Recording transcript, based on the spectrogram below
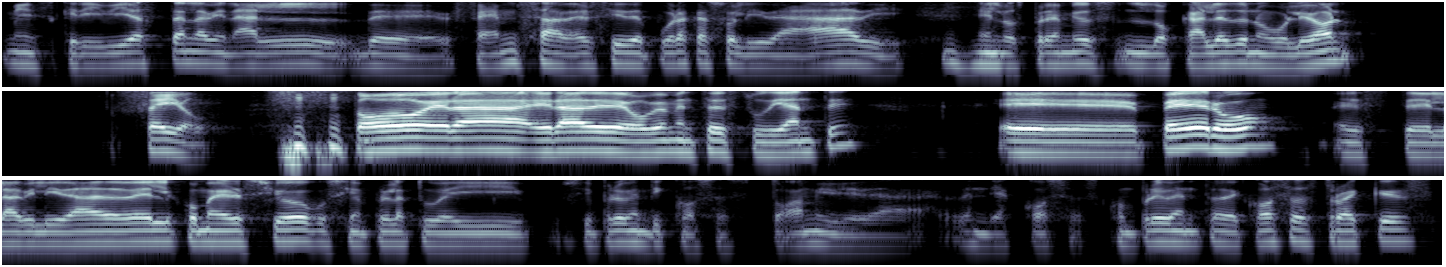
me inscribí hasta en la Bienal de FEMSA, a ver si de pura casualidad, y en los premios locales de Nuevo León. Fail. Todo era, era de, obviamente, de estudiante, eh, pero este, la habilidad del comercio pues, siempre la tuve ahí. Siempre vendí cosas, toda mi vida vendía cosas. Compré y venta de cosas, trueques.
